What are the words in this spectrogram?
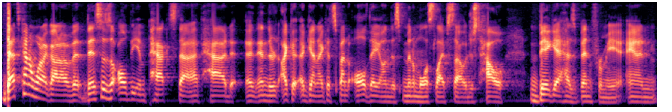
that's kind of what I got out of it. This is all the impacts that I've had, and, and there, I could again, I could spend all day on this minimalist lifestyle, just how big it has been for me. And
